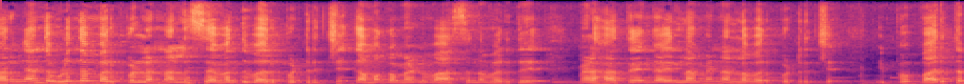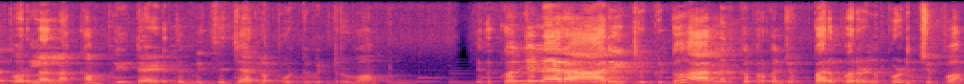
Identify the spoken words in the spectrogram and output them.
பாருங்கள் அந்த உளுந்தம்பருப்பெல்லாம் நல்லா செவந்து வறுப்பட்டுருச்சு கமகமன்னு வாசனை வருது. மிளகாய் தேங்காய் எல்லாமே நல்லா வறுப்பட்டுருச்சு இப்போ வறுத்த பொருளெல்லாம் கம்ப்ளீட்டாக எடுத்து மிக்ஸி ஜாரில் போட்டு விட்டுருவோம். இது கொஞ்சம் நேரம் ஆறிட்டு இருக்கட்டும். ஆறினதுக்கப்புறம் கொஞ்சம் பருப்பருன்னு பொடிச்சுப்போம்.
